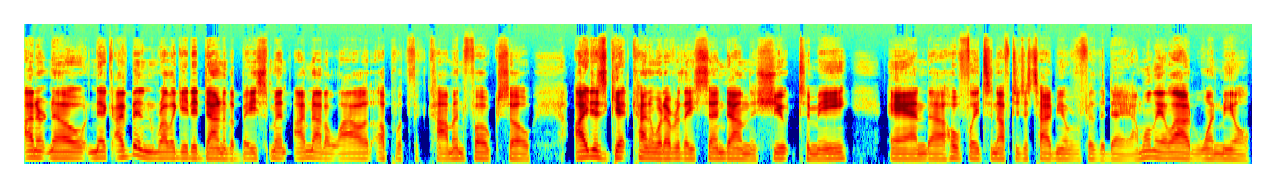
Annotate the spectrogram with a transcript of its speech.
I don't know, Nick. I've been relegated down to the basement. I'm not allowed up with the common folks, so I just get kind of whatever they send down the chute to me, and uh, hopefully it's enough to just tide me over for the day. I'm only allowed one meal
